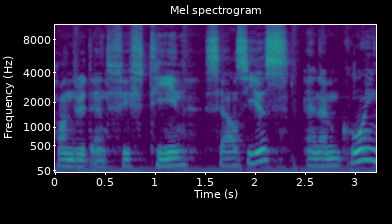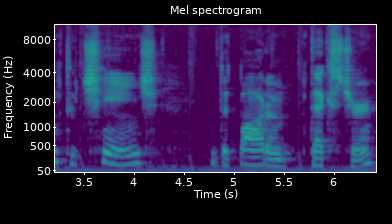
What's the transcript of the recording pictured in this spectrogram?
115 Celsius and I'm going to change the bottom texture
